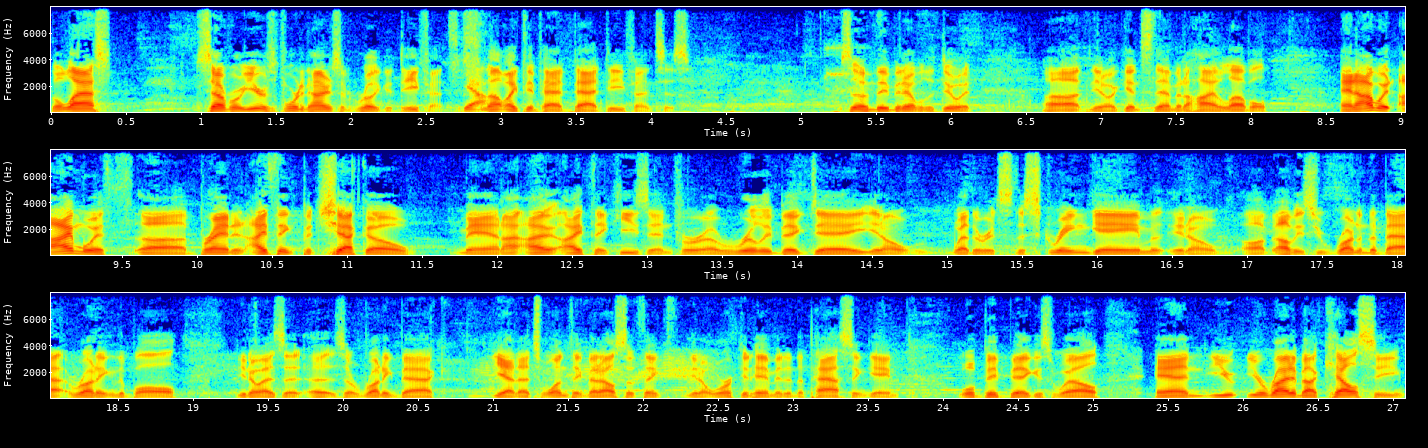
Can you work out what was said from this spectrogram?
the last several years, the 49ers have really good defenses. Yeah. It's not like they've had bad defenses. So they've been able to do it, uh, you know, against them at a high level. And I would, I'm with uh, Brandon. I think Pacheco man, I, I think he's in for a really big day. You know, whether it's the screen game, you know, obviously running the bat, running the ball, you know, as a as a running back. Yeah, that's one thing. But I also think you know working him into the passing game will be big as well. And you, you're right about Kelce.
